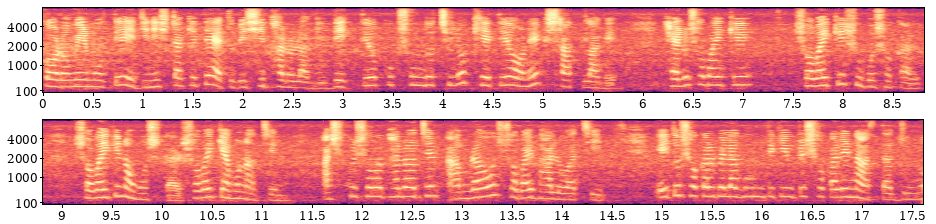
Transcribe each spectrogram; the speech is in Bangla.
গরমের মধ্যে এই জিনিসটা খেতে এত বেশি ভালো লাগে। দেখতেও খুব সুন্দর ছিল, খেতেও অনেক স্বাদ লাগে। হ্যালো সবাইকে। সবাইকে শুভ সকাল। সবাইকে নমস্কার। সবাই কেমন আছেন? আশা করি সবাই ভালো আছেন। আমরাও সবাই ভালো আছি। এই তো সকালবেলা ঘুম থেকে উঠে সকালে নাস্তার জন্য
